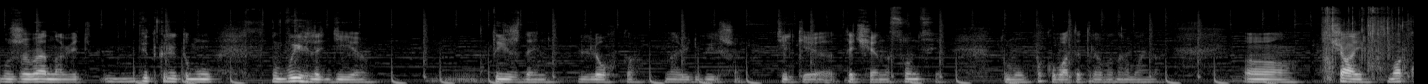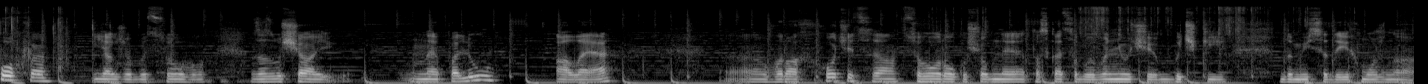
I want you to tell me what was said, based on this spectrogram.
живе навіть в відкритому вигляді тиждень легко, навіть більше. Тільки тече на сонці, тому пакувати треба нормально. Е, чай моркохве, як же без цього. Зазвичай не палю, але в горах хочеться цього року, щоб не таскати з собою вонючі бички до місця, де їх можна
